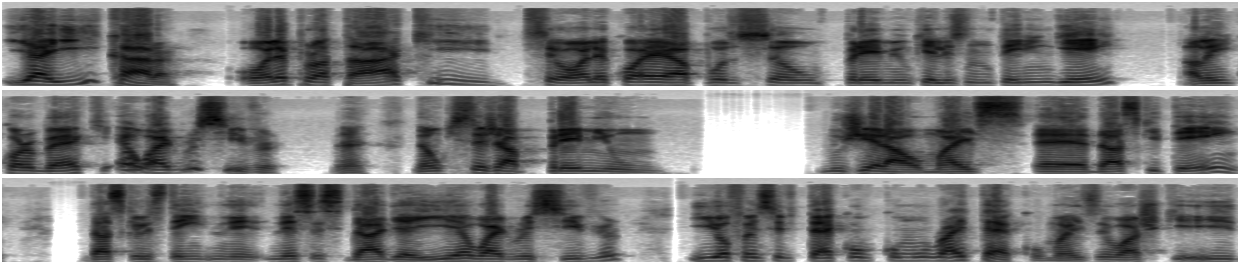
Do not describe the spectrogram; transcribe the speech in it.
E aí, cara, olha pro ataque, você olha qual é a posição premium que eles não têm ninguém, além de quarterback, é wide receiver, né? Não que seja premium no geral, mas é, das que tem, das que eles têm necessidade aí é wide receiver e offensive tackle como right tackle, mas eu acho que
